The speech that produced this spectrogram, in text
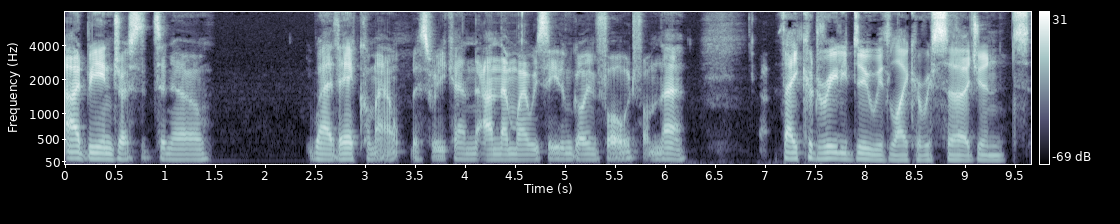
I'd be interested to know where they come out this weekend and then where we see them going forward from there. they could really do with like a resurgent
